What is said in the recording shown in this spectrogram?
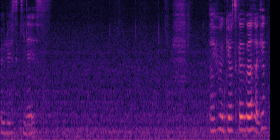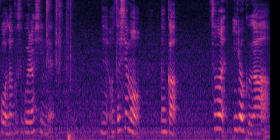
恐竜好きです。台風気をつけてください。結構なんかすごいらしいんで。ね私もなんかその威力が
